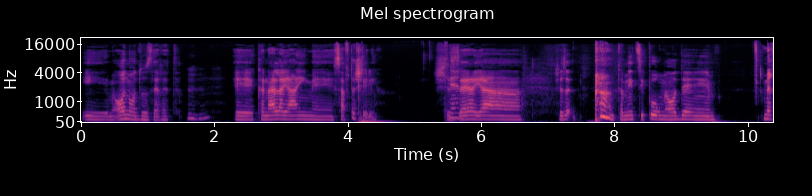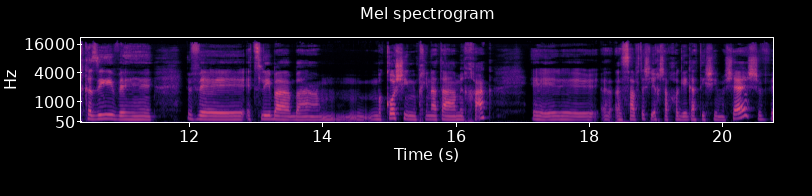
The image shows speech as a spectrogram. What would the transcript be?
היא מאוד מאוד עוזרת. מהמם. אה, כנ"ל היה עם אה, סבתא שלי, שזה כן. היה, שזה תמיד סיפור מאוד אה, מרכזי ו, ואצלי ב, ב, בקושי מבחינת המרחק. אה, אז סבתא שלי עכשיו חגיגה 96 ו,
